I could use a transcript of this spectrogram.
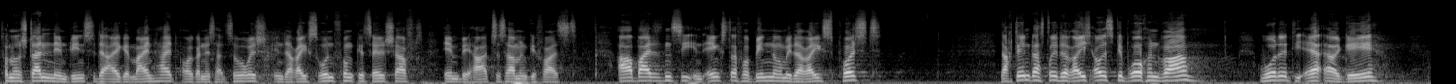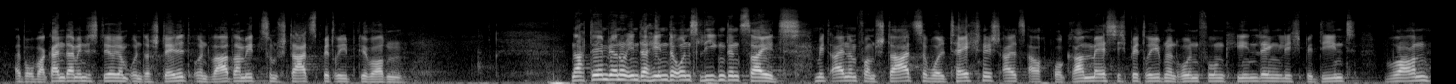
sondern standen im Dienste der Allgemeinheit organisatorisch in der Reichsrundfunkgesellschaft MBH zusammengefasst arbeiteten sie in engster Verbindung mit der Reichspost. Nachdem das Dritte Reich ausgebrochen war, wurde die RRG, ein Propagandaministerium, unterstellt und war damit zum Staatsbetrieb geworden. Nachdem wir nun in der hinter uns liegenden Zeit mit einem vom Staat sowohl technisch als auch programmmäßig betriebenen Rundfunk hinlänglich bedient waren,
